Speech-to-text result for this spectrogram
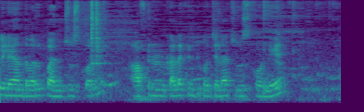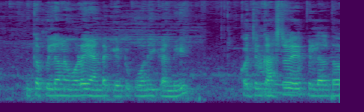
వీలైనంతవరకు పని చూసుకొని ఆఫ్టర్నూన్ కల్లా ఇంటికి వచ్చేలా చూసుకోండి. ఇంకా పిల్లల్ని కూడా ఎండకి ఎటు పోనీకండి కొంచెం కష్టమే పిల్లలతో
